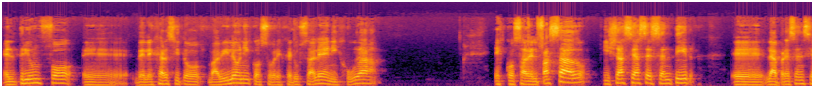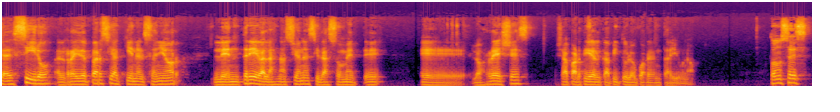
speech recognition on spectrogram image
El triunfo eh, del ejército babilónico sobre Jerusalén y Judá es cosa del pasado y ya se hace sentir eh, la presencia de Ciro, el rey de Persia, a quien el Señor le entrega las naciones y las somete eh, los reyes, ya a partir del capítulo 41. Entonces,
